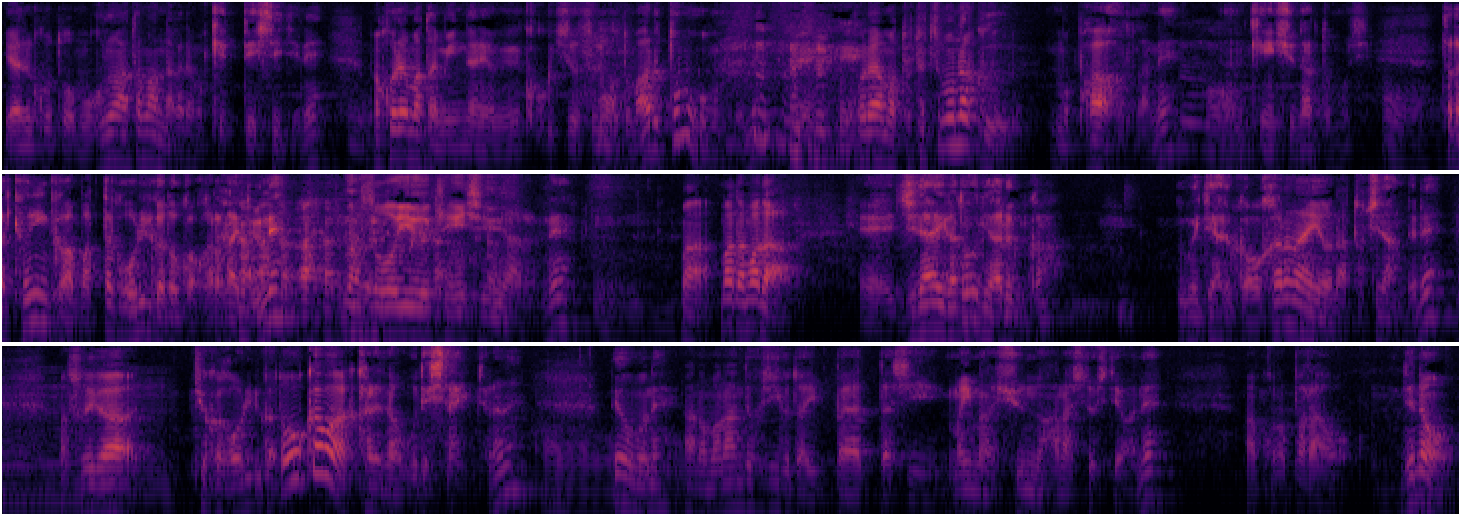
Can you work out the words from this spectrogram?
やることを僕の頭の中でも決定していてね、まあ、これはまたみんなに、ね、告知をすることもあるとも思うんでね、これはまあとてつもなくもうパワフルなね、うん。研修になると思うし、ただ許認可は全く降りるかどうかわからないというね。まあそういう研修になるね、うん。まあ、まだまだ、えー時代がどこにあるか埋めてあるかわからないような土地なんでね、まあ、それが許可が下りるかどうかは彼らの腕次第みたいなね、でもねあの学んでほしいことはいっぱいあったし、まあ、今の旬の話としてはね、まあ、このパラオでの、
